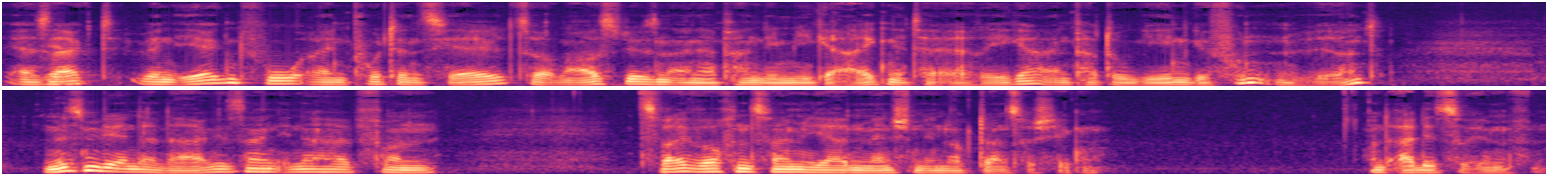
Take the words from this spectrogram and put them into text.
Er sagt, wenn irgendwo ein potenziell zum Auslösen einer Pandemie geeigneter Erreger, ein Pathogen gefunden wird, müssen wir in der Lage sein, innerhalb von zwei Wochen zwei Milliarden Menschen in Lockdown zu schicken und alle zu impfen.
